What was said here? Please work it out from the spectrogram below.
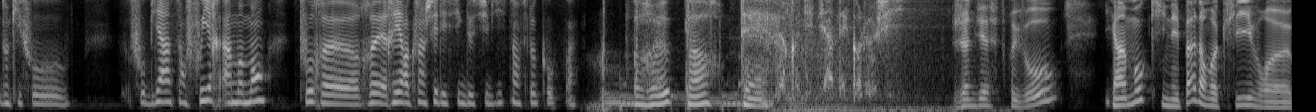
Donc il faut, faut bien s'enfouir un moment pour euh, réenclencher des cycles de subsistance locaux. Quoi. Reporter. Le quotidien d'écologie. Geneviève Pruvot, il y a un mot qui n'est pas dans votre livre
